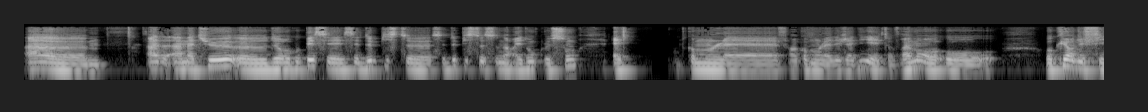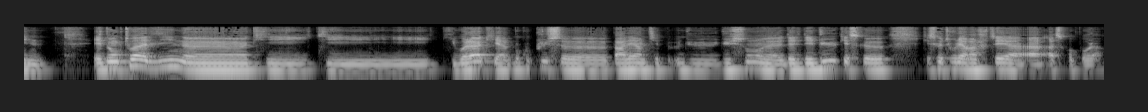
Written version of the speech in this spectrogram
à, à, Mathieu de recouper ces, deux pistes, ces deux pistes sonores. Et donc le son est, comme on l'a, enfin déjà dit, est vraiment au, au cœur du film. Et donc toi, Adeline, euh, qui, voilà, qui a beaucoup plus euh, parlé un petit peu du, son euh, dès le début, qu'est-ce que, tu voulais rajouter à, ce propos-là?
